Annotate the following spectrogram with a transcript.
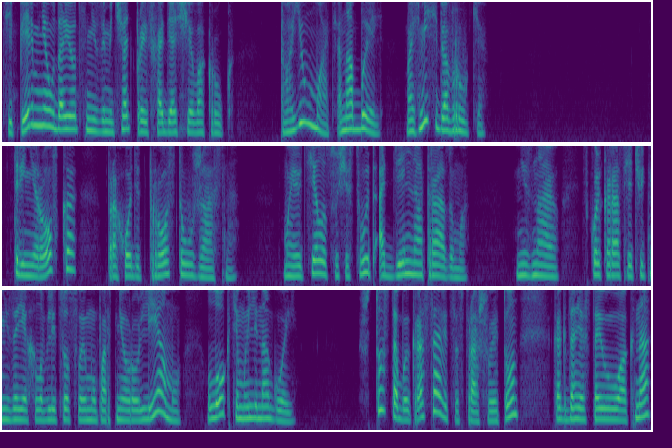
Теперь мне удается не замечать происходящее вокруг. Твою мать, Аннабель, возьми себя в руки. Тренировка проходит просто ужасно. Мое тело существует отдельно от разума. Не знаю, Сколько раз я чуть не заехала в лицо своему партнеру Лему локтем или ногой. «Что с тобой, красавица?» — спрашивает он, когда я стою у окна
